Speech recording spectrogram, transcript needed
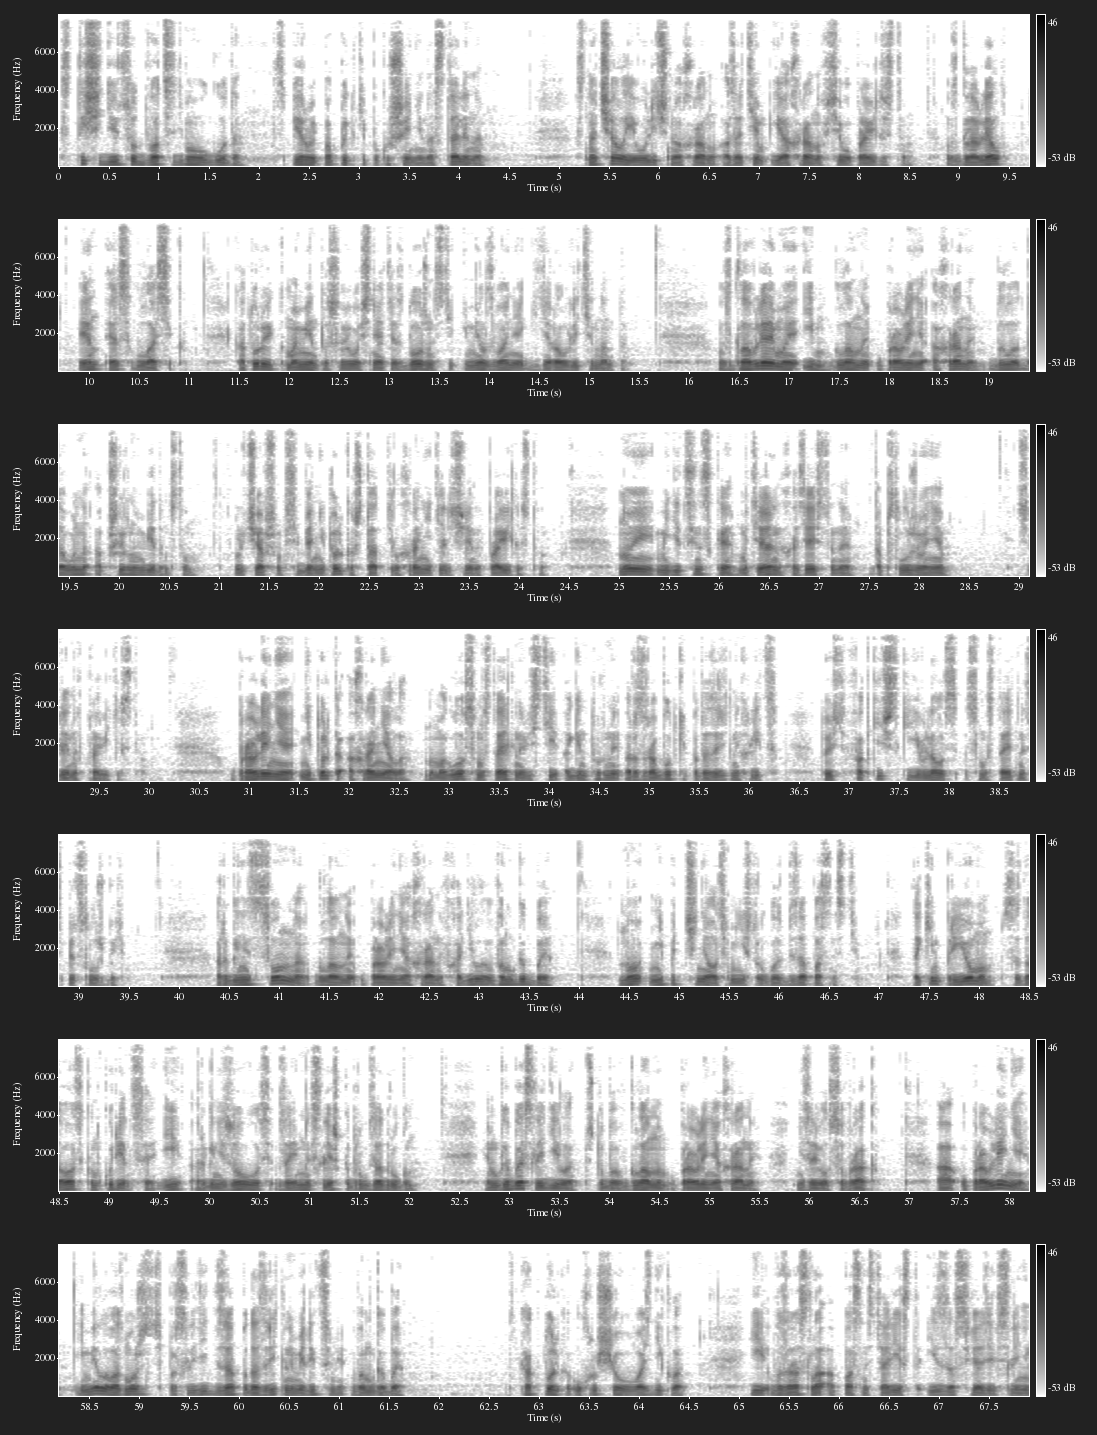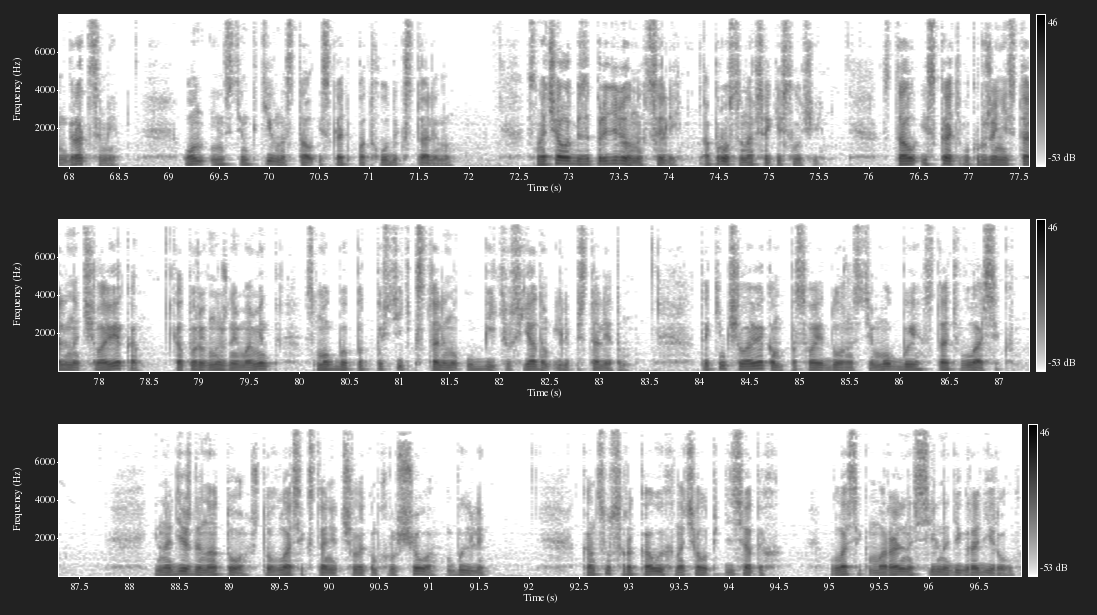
С 1927 года, с первой попытки покушения на Сталина, сначала его личную охрану, а затем и охрану всего правительства, возглавлял Н.С. Власик, который к моменту своего снятия с должности имел звание генерал-лейтенанта. Возглавляемое им Главное управление охраны было довольно обширным ведомством, включавшим в себя не только штат телохранителей членов правительства, но и медицинское, материально-хозяйственное обслуживание членов правительства. Управление не только охраняло, но могло самостоятельно вести агентурные разработки подозрительных лиц, то есть фактически являлось самостоятельной спецслужбой. Организационно Главное управление охраны входило в МГБ, но не подчинялась министру госбезопасности. Таким приемом создавалась конкуренция и организовывалась взаимная слежка друг за другом. МГБ следило, чтобы в Главном управлении охраны не завелся враг, а управление имело возможность проследить за подозрительными лицами в МГБ. Как только у Хрущева возникла и возросла опасность ареста из-за связи с ленинградцами, он инстинктивно стал искать подходы к Сталину, Сначала без определенных целей, а просто на всякий случай. Стал искать в окружении Сталина человека, который в нужный момент смог бы подпустить к Сталину убийцу с ядом или пистолетом. Таким человеком по своей должности мог бы стать Власик. И надежды на то, что Власик станет человеком Хрущева, были. К концу 40-х, началу 50-х Власик морально сильно деградировал,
